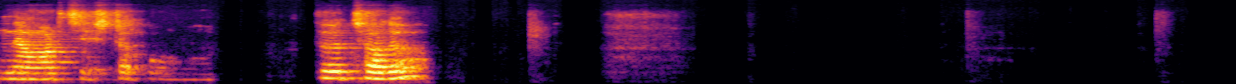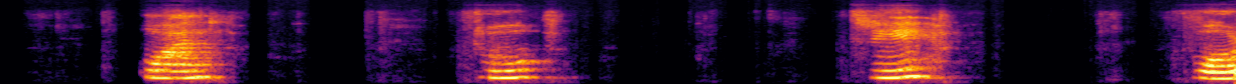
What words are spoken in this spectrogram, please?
নেওয়ার চেষ্টা করব। তো চলো। One two three four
